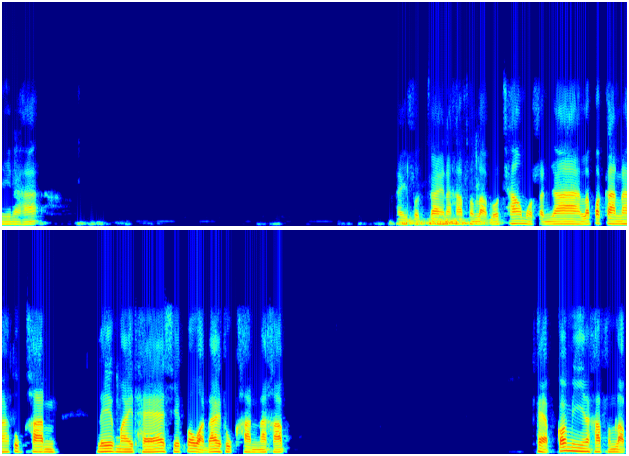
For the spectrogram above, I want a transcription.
นี่นะฮะ ใครสนใจนะครับสำหรับรถเช่าหมดสัญญา รับประกันนะทุกคัน เลขไม้แท้ เช็คประวัติได้ทุกคันนะครับ แคปก็มีนะครับสำหรับ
